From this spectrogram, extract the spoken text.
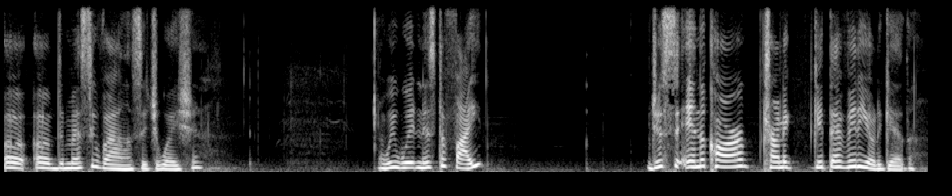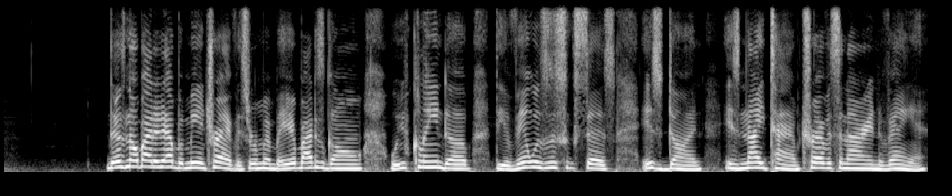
a, a domestic violence situation. We witnessed a fight. Just in the car trying to get that video together. There's nobody there but me and Travis. Remember, everybody's gone. We've cleaned up. The event was a success. It's done. It's nighttime. Travis and I are in the van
